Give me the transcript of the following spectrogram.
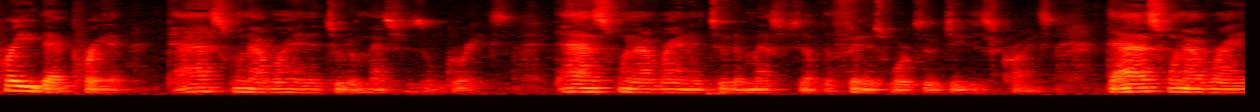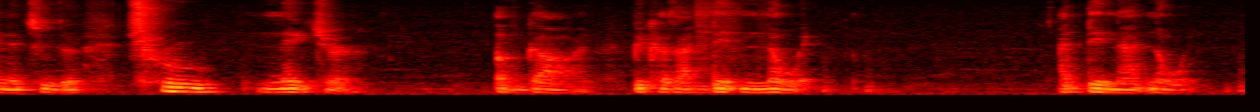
prayed that prayer, that's when I ran into the message of grace. That's when I ran into the message of the finished works of Jesus Christ. That's when I ran into the true nature of God because I didn't know it. I did not know it.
